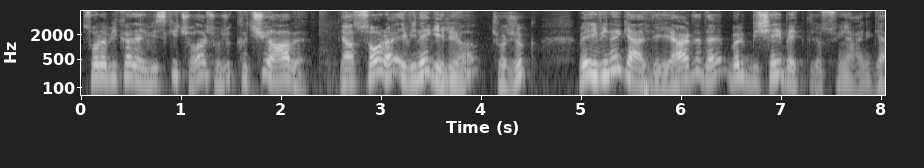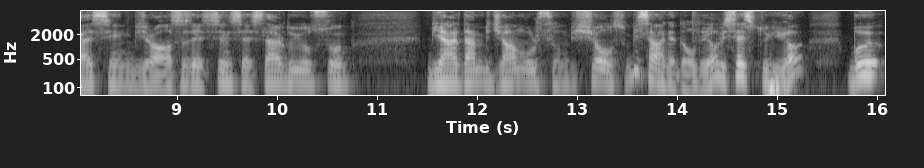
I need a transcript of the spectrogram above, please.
Sonra bir kadeh viski içiyorlar. Çocuk kaçıyor abi. Ya sonra evine geliyor çocuk. Ve evine geldiği yerde de böyle bir şey bekliyorsun yani. Gelsin, bir rahatsız etsin, sesler duyulsun. Bir yerden bir cam vursun, bir şey olsun. Bir sahnede oluyor, bir ses duyuyor. Bu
